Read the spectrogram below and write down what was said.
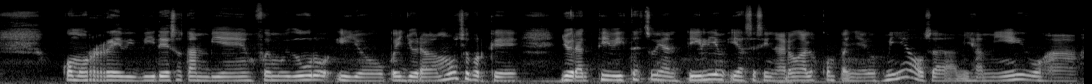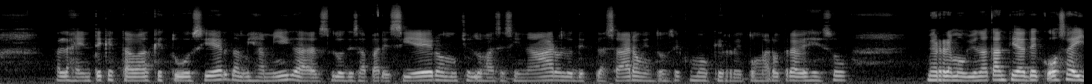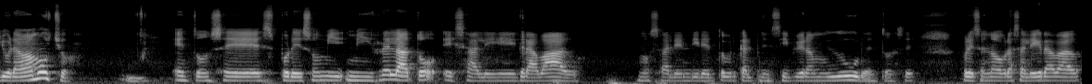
como revivir eso también fue muy duro y yo pues lloraba mucho porque yo era activista estudiantil y, asesinaron a los compañeros míos, o sea, a mis amigos, a, a la gente que estaba, que estuvo cierta, a mis amigas, los desaparecieron, muchos los asesinaron, los desplazaron, entonces como que retomar otra vez eso me removió una cantidad de cosas y lloraba mucho. Mm. Entonces, por eso mi, mi relato sale grabado no sale en directo porque al principio era muy duro, entonces por eso en la obra sale grabado.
